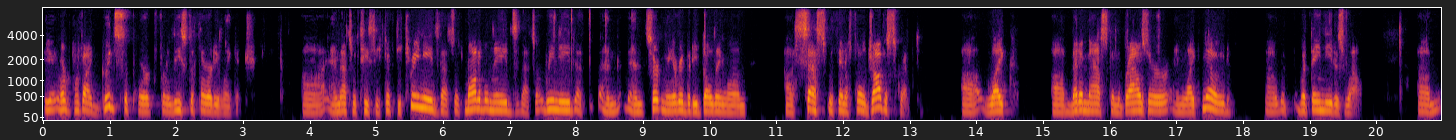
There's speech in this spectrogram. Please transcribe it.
in order to provide good support for least authority linkage. Uh, and that's what TC53 needs, that's what Moddable needs, that's what we need, and, and certainly everybody building on uh, SES within a full JavaScript, uh, like uh, MetaMask in the browser and like Node, uh, what, what they need as well. Um,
